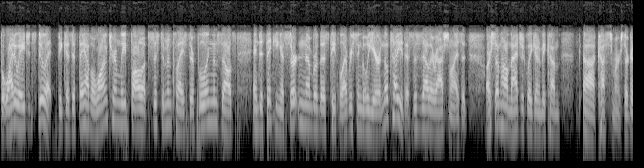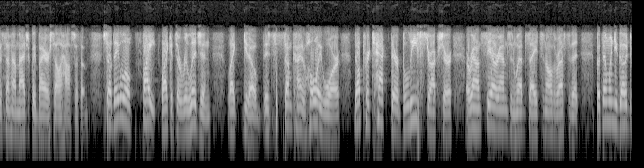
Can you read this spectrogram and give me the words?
But why do agents do it? Because if they have a long term lead follow up system in place, they're fooling themselves into thinking a certain number of those people every single year, and they'll tell you this, this is how they rationalize it, are somehow magically going to become uh, customers. They're going to somehow magically buy or sell a house with them. So they will fight like it's a religion, like you know it's some kind of holy war. They'll protect their belief structure around CRMs and websites and all the rest of it. But then when you go to,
